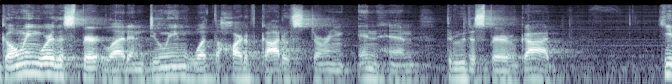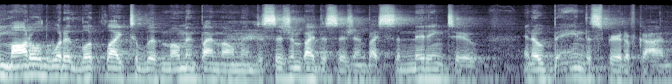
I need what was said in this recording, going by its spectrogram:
going where the Spirit led, and doing what the heart of God was stirring in him through the Spirit of God. He modeled what it looked like to live moment by moment, decision by decision, by submitting to and obeying the Spirit of God.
